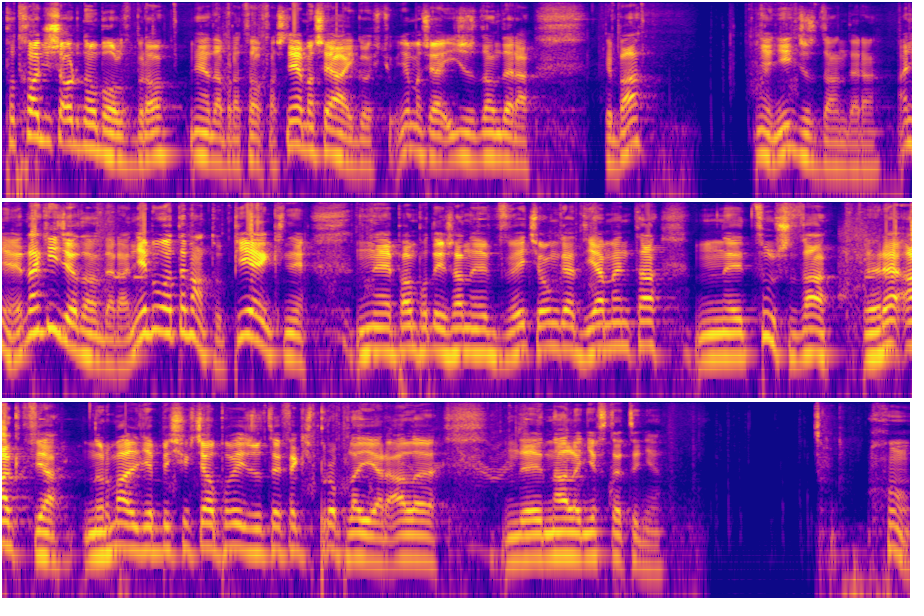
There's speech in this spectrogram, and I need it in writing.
Podchodzisz Orno bro. Nie, dobra, cofasz. Nie masz jaj, gościu. Nie masz jaj, idziesz do Undera. Chyba? Nie, nie idziesz do Undera. A nie, jednak idzie do Undera. Nie było tematu. Pięknie. Mm, Pan podejrzany wyciąga diamenta. Mm, Cóż za reakcja. Normalnie by się chciało powiedzieć, że to jest jakiś pro player, ale... mm, No ale niestety nie. Hm.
